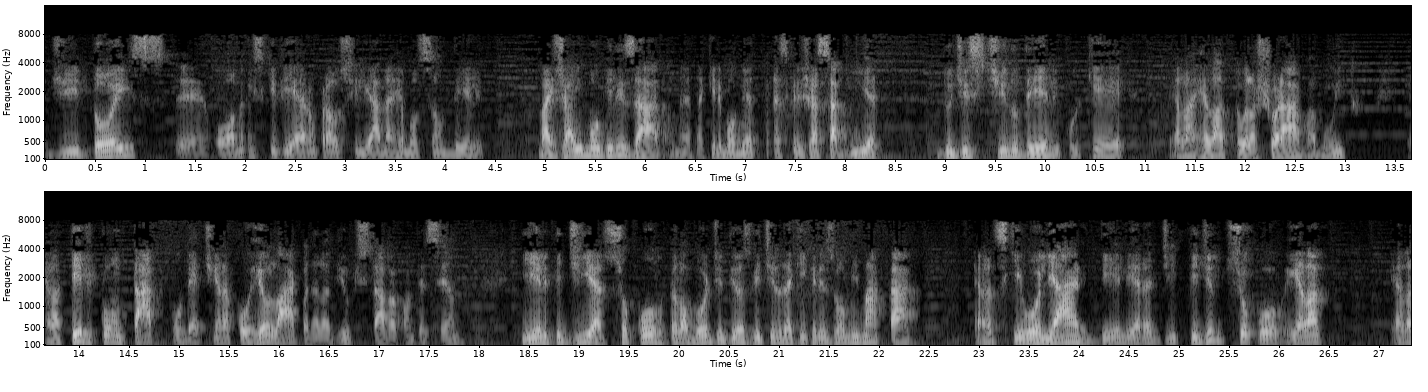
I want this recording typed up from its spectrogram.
de dois eh, homens que vieram para auxiliar na remoção dele. Mas já imobilizado, né? Naquele momento parece que ele já sabia do destino dele, porque ela relatou, ela chorava muito. Ela teve contato com o Betinho, ela correu lá quando ela viu o que estava acontecendo. E ele pedia socorro, pelo amor de Deus, me tira daqui que eles vão me matar. Ela disse que o olhar dele era de pedido de socorro. E ela, ela,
